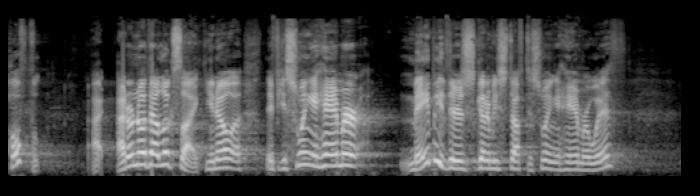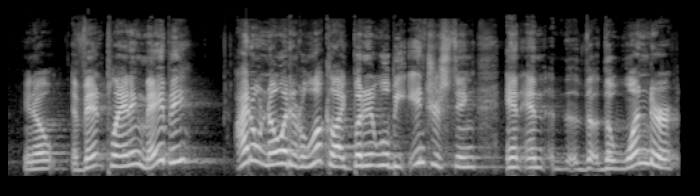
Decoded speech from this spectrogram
Hopefully. I, I don't know what that looks like. You know, if you swing a hammer, maybe there's going to be stuff to swing a hammer with. You know, event planning, maybe. I don't know what it'll look like, but it will be interesting. And, and the, the wonder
